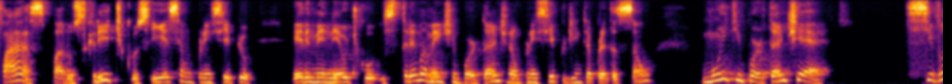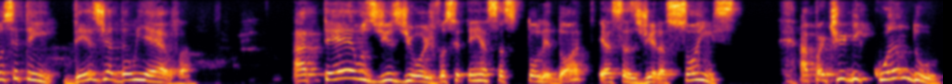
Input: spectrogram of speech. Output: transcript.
faz para os críticos, e esse é um princípio hermenêutico extremamente importante, né? um princípio de interpretação muito importante, é: se você tem desde Adão e Eva até os dias de hoje, você tem essas Toledot, essas gerações. A partir de quando,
